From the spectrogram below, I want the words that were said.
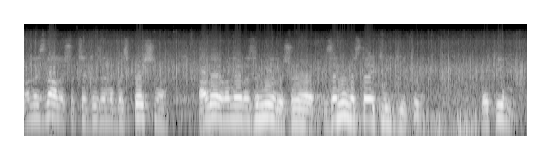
Вони знали, що це дуже небезпечно, але вони розуміли, що за ними стоять їх діти, яким, як-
